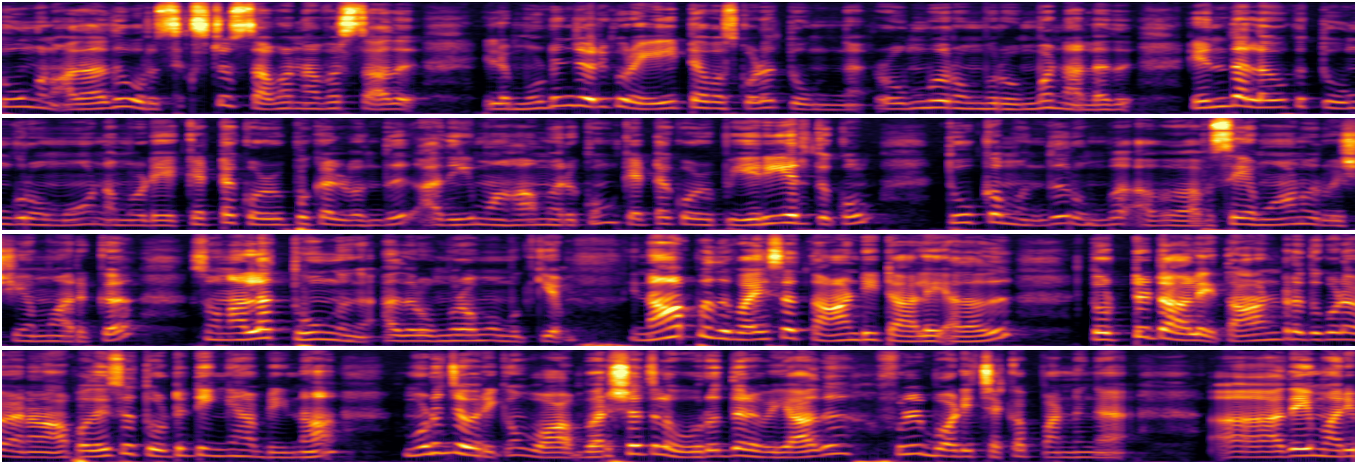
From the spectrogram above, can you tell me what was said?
தூங்கணும். அதாவது ஒரு சிக்ஸ் டு செவன் ஹவர்ஸ் ஆகுது இல்லை முடிஞ்ச வரைக்கும் ஒரு எயிட் ஹவர்ஸ் கூட தூங்குங்க. ரொம்ப ரொம்ப ரொம்ப நல்லது. எந்த அளவுக்கு தூங்குறோமோ நம்மளுடைய கெட்ட கொழுப்புகள் வந்து அதிகமாகாமல் இருக்கும். கெட்ட கொழுப்பு எரியறதுக்கும் தூக்கம் வந்து ரொம்ப அவ அவசியமான ஒரு விஷயமா இருக்குது ஸோ நல்லா தூங்குங்க. அது ரொம்ப ரொம்ப முக்கியம். நாற்பது வயசை தாண்டிட்டாலே அதாவது தொட்டுட்டாலே தாண்டது கூட வேணாம். நாற்பது வயசு தொட்டுட்டீங்க அப்படின்னா முடிஞ்ச வரைக்கும் வா வருஷத்தில் ஒரு தடவையாவது ஃபுல் பாடி செக்கப் பண்ணுங்கள் அதே மாதிரி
